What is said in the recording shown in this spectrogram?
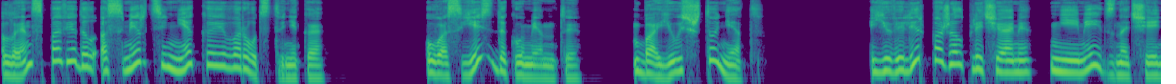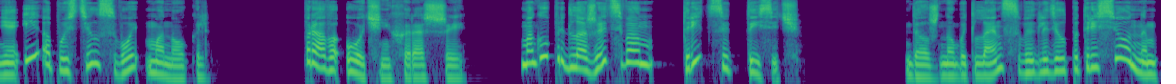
Лэнс поведал о смерти некоего родственника. «У вас есть документы?» «Боюсь, что нет». Ювелир пожал плечами, не имеет значения, и опустил свой монокль. «Право очень хороши. Могу предложить вам 30 тысяч». Должно быть, Лэнс выглядел потрясенным,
